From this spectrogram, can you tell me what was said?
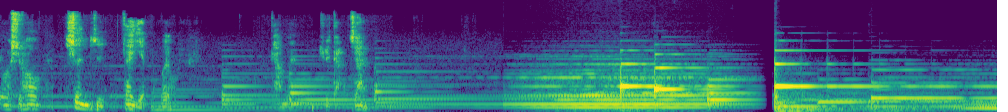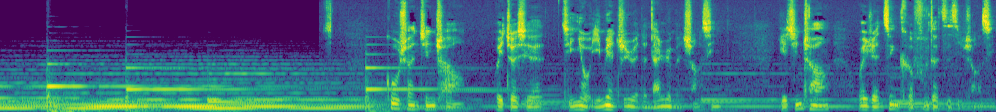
有时候甚至再也不会回来。他们去打仗顾生经常为这些仅有一面之缘的男人们伤心，也经常为人尽可夫的自己伤心。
